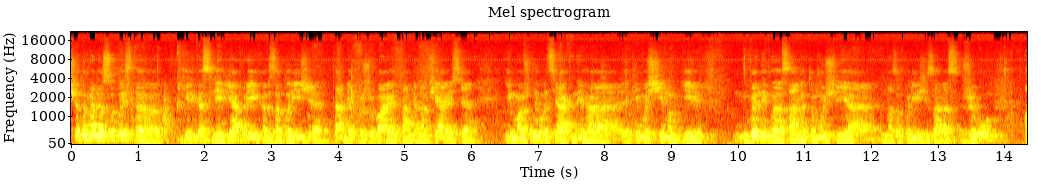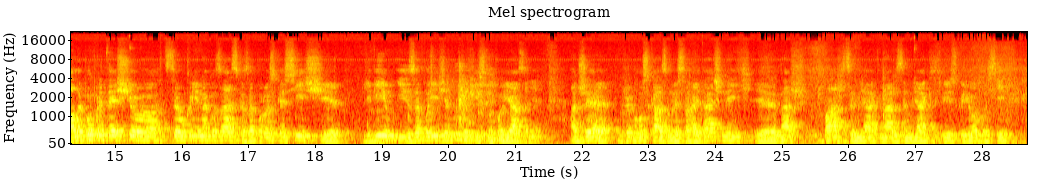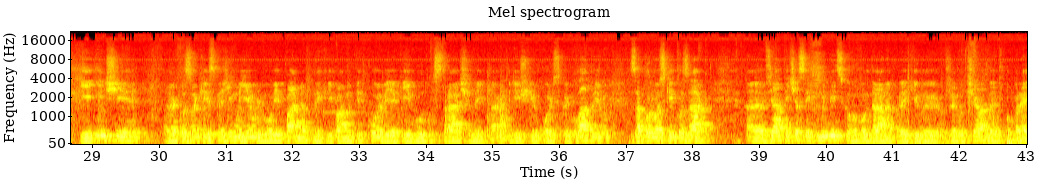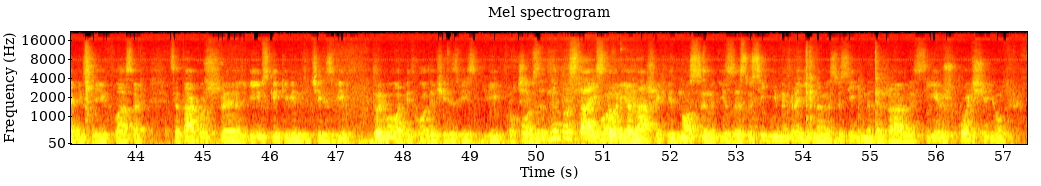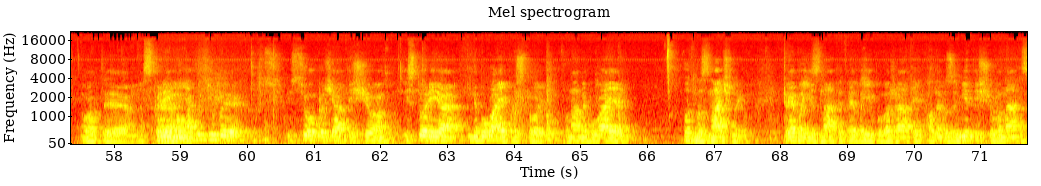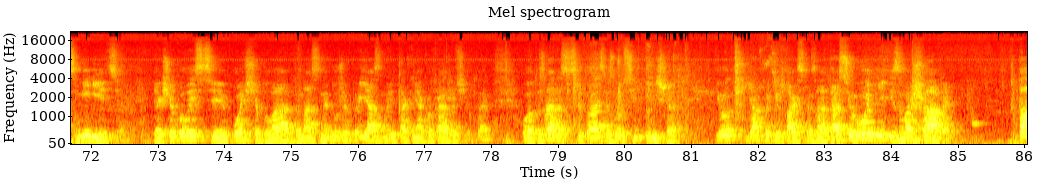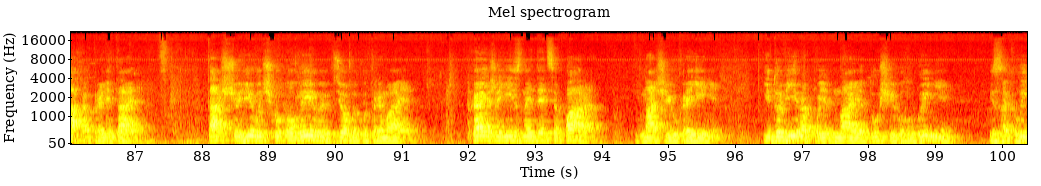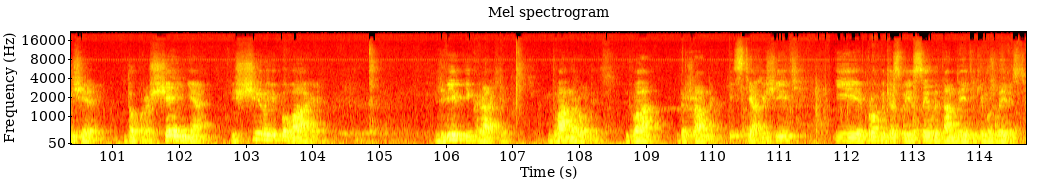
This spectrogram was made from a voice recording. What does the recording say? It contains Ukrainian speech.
Щодо мене особисто, кілька слів. Я приїхав з Запоріжжя, там я проживаю, там я навчаюся. І, можливо, ця книга якимось чином і виникла саме тому, що я на Запоріжжі зараз живу. Але попри те, що це Україна козацька, Запорозька Січ, Львів і Запоріжжя дуже тісно пов'язані. Адже вже було сказано Сагайдачний, е, наш ваш земляк, наш земляк з Львівської області і інші е, козаки, скажімо, є у Львові пам'ятник Івану Підкові, який був тут страчений так, тодішньою польською владою, запорозький козак. Е, Взяти часи Хмельницького Богдана, про які ви вже вивчали в попередніх своїх класах. Це також е, Львівський, який він через Львів до Львова підходив, через Львів проходив. Непроста історія наших відносин із сусідніми країнами, сусідніми державами, з цією ж Польщею, от, е, з Кримом. Я хотів би з цього почати, що історія не буває простою, вона не буває однозначною. Треба її знати, треба її поважати, але розуміти, що вона змінюється. Якщо колись е, Польща була до нас не дуже приязною, так м'яко кажучи, так, от, зараз ситуація зовсім інша. І от я б хотів так сказати, а сьогодні із Варшави птаха прилітає, та, що гілочку оливи в дзьобику тримає. Хай же їй знайдеться пара в нашій Україні, і довіра поєднає душі голубині і закличе до прощення і щирої поваги. Львів і Краків два народи, два державних стяги. І пробуйте свої сили там, де є тільки можливість.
